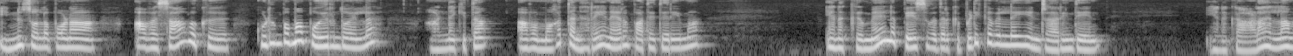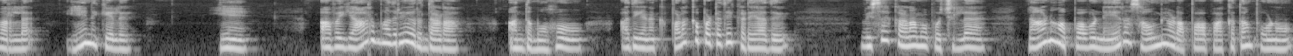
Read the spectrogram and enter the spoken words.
இன்னும் சொல்லப்போனால் அவள் சாவுக்கு குடும்பமாக போயிருந்தோம் இல்லை? அன்னைக்கு தான் அவள் முகத்தை நிறைய நேரம் பார்த்தே தெரியுமா? எனக்கு மேலே பேசுவதற்கு பிடிக்கவில்லை என்று அறிந்தேன். எனக்கு அழ எல்லாம் வரல. ஏன்னு கேளு. ஏன்? அவள் யார் மாதிரியோ இருந்தாடா? அந்த முகம் அது எனக்கு பழக்கப்பட்டதே கிடையாது. விசா காணாமல் போச்சுல்ல? நானும் அப்பாவும் நேராக சௌமியோட அப்பாவை பார்க்கத்தான் போனோம்.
